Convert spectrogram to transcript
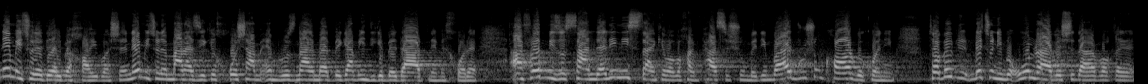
نمی‌تونه دل بخواهی باشه. نمی‌تونه من از یکی خوشم امروز نیومد بگم این دیگه به درد نمی‌خوره. افراد میز و صندلی نیستن که ما بخوایم پسشون بدیم. باید روشون کار بکنیم. تا بتونیم به اون روش در واقع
